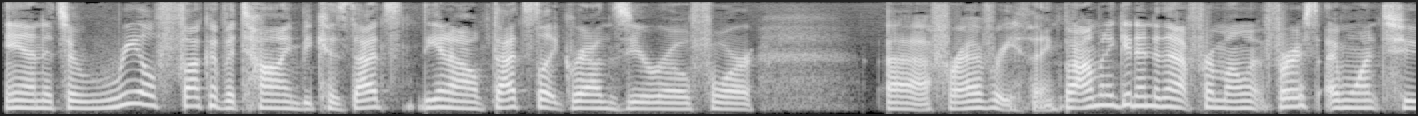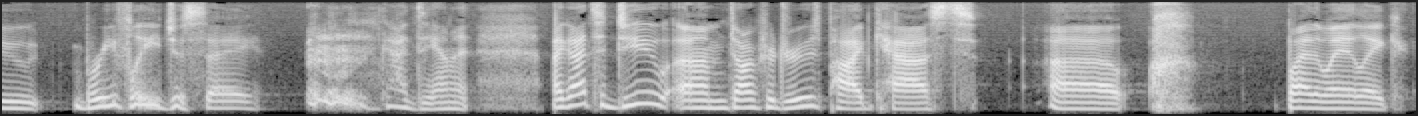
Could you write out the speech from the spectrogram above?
And it's a real fuck of a time because that's you know that's like ground zero for uh, for everything. But I'm going to get into that for a moment. First, I want to briefly just say, God damn it, I got to do um, Dr. Drew's podcast. Uh, by the way, like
